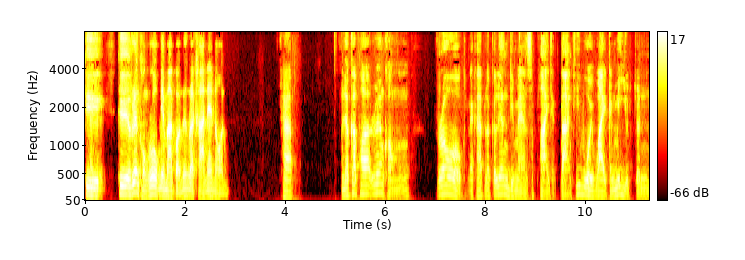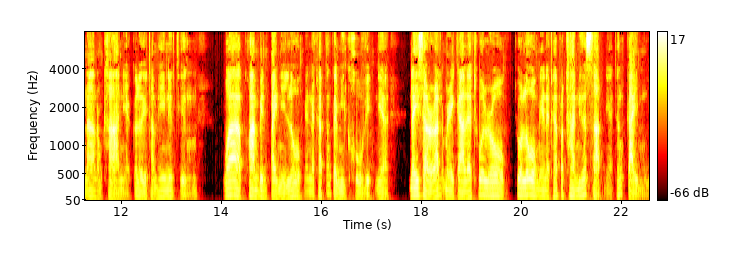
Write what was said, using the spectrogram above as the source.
คือคือเรื่องของโรคเนี่ยมาก่อนเรื่องราคาแน่นอน ครับ แล้วก็เพราะเรื่องของโรคนะครับ แล้วก็เรื่อง demand supply ต่างๆ ที่โวยวายกันไม่หยุดจนน่ารำคาญเนี่ย ก็เลยทำให้นึกถึงว่าความเป็นไปในโลกเนี่ยนะครับ ตั้งแต่มีโควิดเนี่ยในสหรัฐอเมริกาและทั่วโลก ทั่วโลกเนี่ยนะครับ ราคาเนื้อสัตว์เนี่ยทั้งไก่หมู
